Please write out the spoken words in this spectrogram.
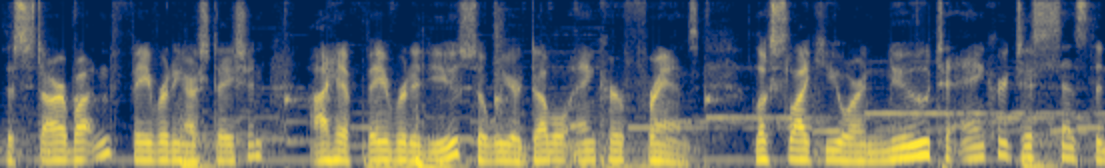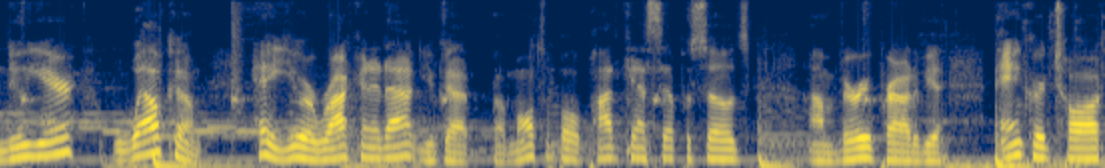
the star button, favoriting our station. I have favorited you, so we are double anchor friends. Looks like you are new to Anchor just since the new year. Welcome. Hey, you are rocking it out. You've got uh, multiple podcast episodes. I'm very proud of you. Anchor Talk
